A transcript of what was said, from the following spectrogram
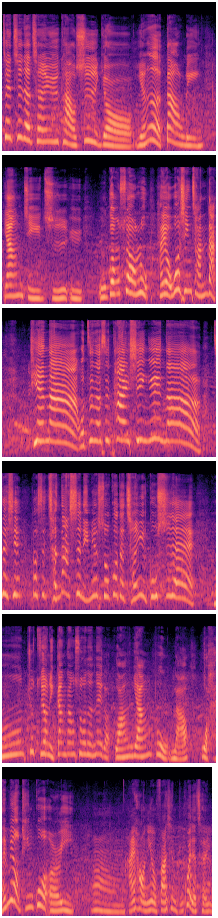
这次的成语考试有掩耳盗铃、殃及池鱼、无功受禄，还有卧薪尝胆。天哪，我真的是太幸运了！这些都是陈大事里面说过的成语故事哎。哦，就只有你刚刚说的那个亡羊补牢，我还没有听过而已。嗯，还好你有发现不会的成语。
